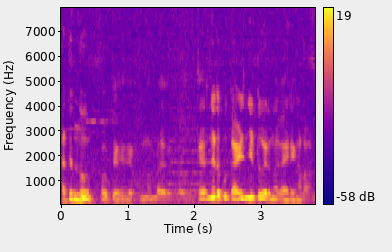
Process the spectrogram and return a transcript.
അതൊന്നും ഇപ്പോൾ നമ്മുടെ തെരഞ്ഞെടുപ്പ് കഴിഞ്ഞിട്ട് വരുന്ന കാര്യങ്ങളാണ്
